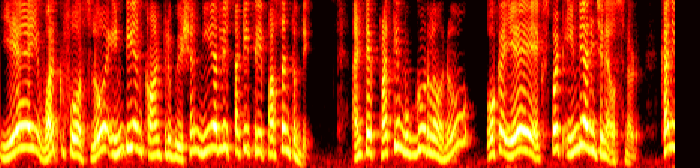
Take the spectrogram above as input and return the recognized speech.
ఏఐ వర్క్ ఫోర్స్లో Indian contribution nearly thirty three percent ఉంది. అంటే ప్రతి ముగ్గురులోనూ ఒక ఏఐ ఎక్స్పర్ట్ ఇండియా నుంచినే వస్తున్నాడు. కానీ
